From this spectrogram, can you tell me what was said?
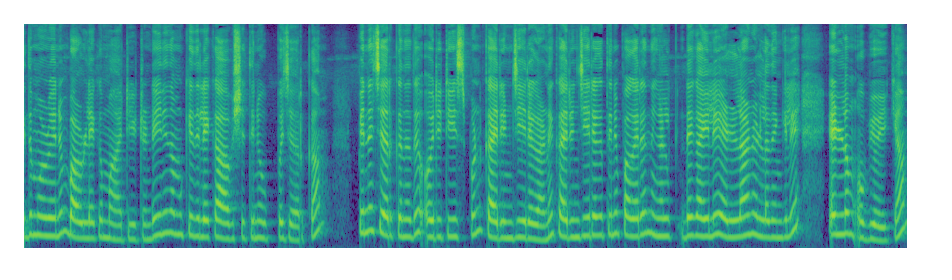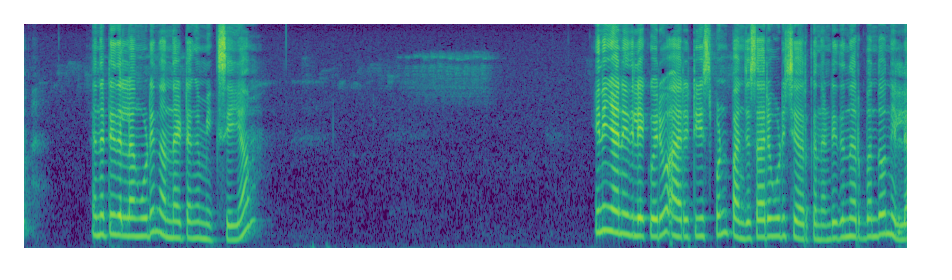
ഇത് മുഴുവനും ബൗളിലേക്ക് മാറ്റിയിട്ടുണ്ട്. ഇനി നമുക്കിതിലേക്ക് ആവശ്യത്തിന് ഉപ്പ് ചേർക്കാം. പിന്നെ ചേർക്കുന്നത് ഒരു ടീസ്പൂൺ കരിഞ്ചീരകമാണ് കരിഞ്ചീരകത്തിന് പകരം നിങ്ങളുടെ കയ്യിൽ എള്ളാണുള്ളതെങ്കിൽ എള്ളും ഉപയോഗിക്കാം. എന്നിട്ട് ഇതെല്ലാം കൂടി നന്നായിട്ടങ്ങ് മിക്സ് ചെയ്യാം. ഇനി ഞാൻ ഇതിലേക്കൊരു അര ടീസ്പൂൺ പഞ്ചസാര കൂടി ചേർക്കുന്നുണ്ട്. ഇത് നിർബന്ധമൊന്നുമില്ല.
